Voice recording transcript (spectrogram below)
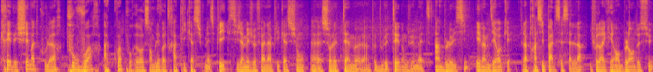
créer des schémas de couleurs pour voir à quoi pourrait ressembler votre application. Je m'explique. Si jamais je veux faire une application euh, sur le thème euh, un peu bleuté, donc je vais mettre un bleu ici et il va me dire ok, la principale c'est celle-là. Il faudra écrire en blanc dessus.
